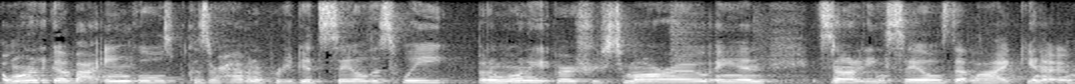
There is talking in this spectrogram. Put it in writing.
I wanted to go by Ingles because they're having a pretty good sale this week, but I'm going to get groceries tomorrow, and it's not any sales that, like, you know,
